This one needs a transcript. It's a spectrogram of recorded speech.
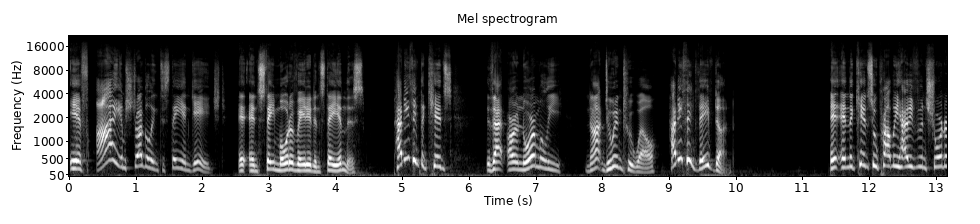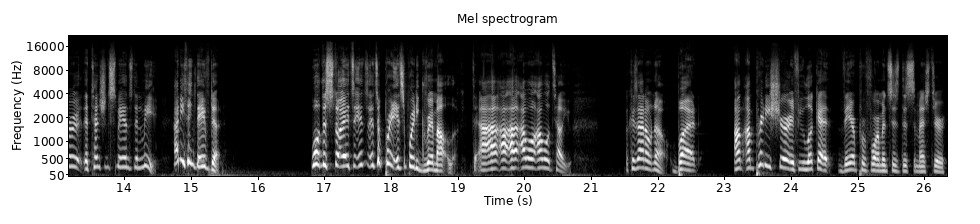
If I am struggling to stay engaged and, and stay motivated and stay in this, how do you think the kids that are normally not doing too well, how do you think they've done? And, and the kids who probably have even shorter attention spans than me, how do you think they've done? Well, the story it's, it's it's a pretty it's a pretty grim outlook. I I, I won't I won't tell you because I don't know, but I'm I'm pretty sure if you look at their performances this semester,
